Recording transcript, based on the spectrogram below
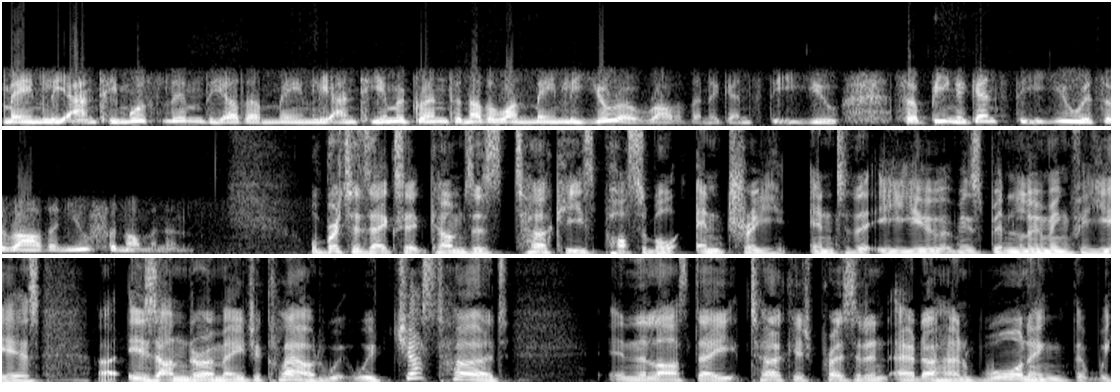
mainly anti-Muslim, the other mainly anti-immigrant, another one mainly Euro rather than against the EU. So being against the EU is a rather new phenomenon. Well, Britain's exit comes as Turkey's possible entry into the EU, I mean, it's been looming for years, uh, is under a major cloud. We, have just heard in the last day, Turkish President Erdogan warning that we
